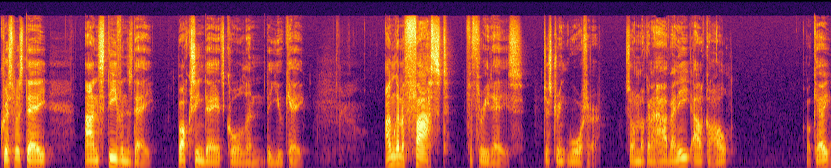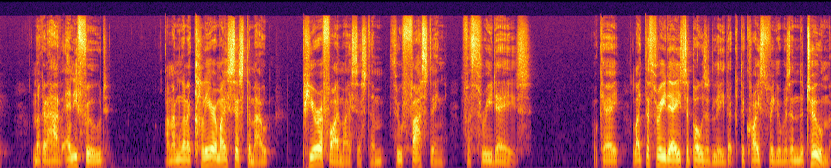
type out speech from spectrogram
Christmas Day, and Stephen's Day Boxing Day, it's called in the UK. I'm going to fast for three days, just drink water. So I'm not going to have any alcohol. Okay? I'm not going to have any food. And I'm going to clear my system out, purify my system through fasting for three days. Okay? Like the three days, supposedly, that the Christ figure was in the tomb.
